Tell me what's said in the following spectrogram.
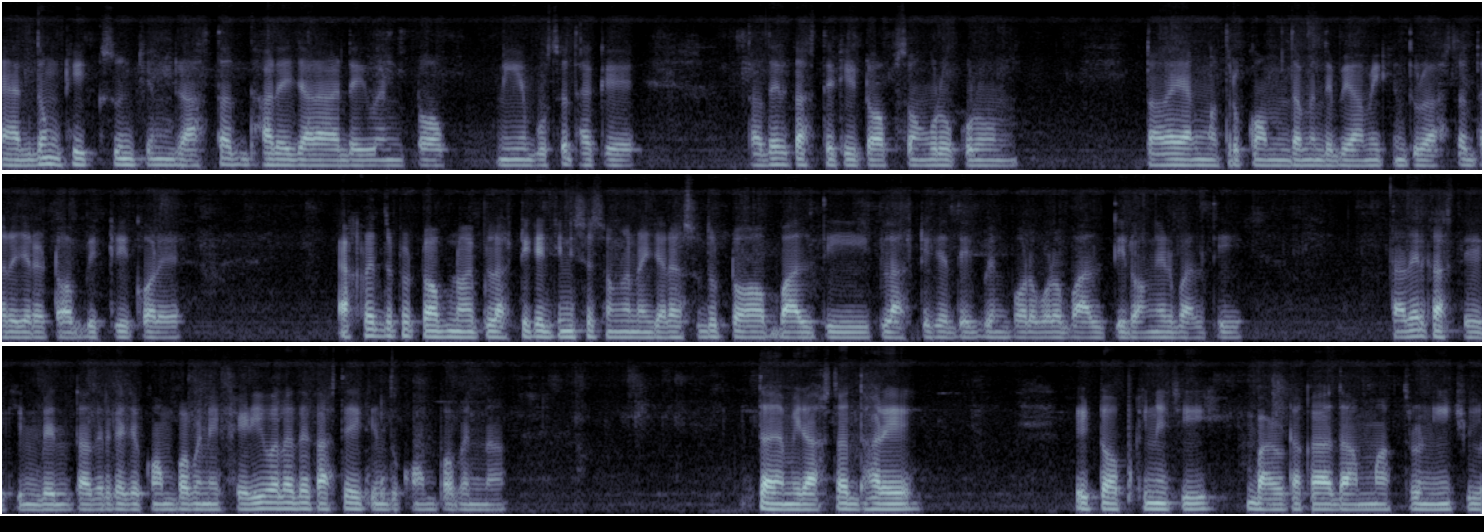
একদম ঠিক শুনছেন, রাস্তার ধারে যারা দেখবেন টপ নিয়ে বসে থাকে, তাদের কাছ থেকে টপ সংগ্রহ করুন। তারাই একমাত্র কম দামে দেবে। আমি কিন্তু রাস্তার ধারে যারা টপ বিক্রি করে, একটা দুটো টপ নয়, প্লাস্টিকের জিনিসের সঙ্গে নয়। যারা শুধু টপ বালতি, প্লাস্টিকের দেখবেন, বড় বড় বালতি, রঙের বালতি, তাদের কাছ থেকে কিনবেন। তাদের কাছে কম পাবেন। এই ফেরিওয়ালাদের কাছ থেকে কিন্তু কম পাবেন না। তাই আমি রাস্তার ধারে এই টপ কিনেছি। বারো টাকা দাম মাত্র নিয়েছিল।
